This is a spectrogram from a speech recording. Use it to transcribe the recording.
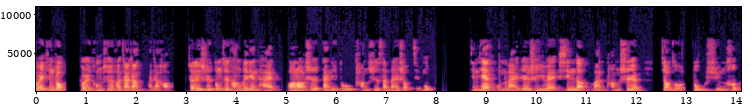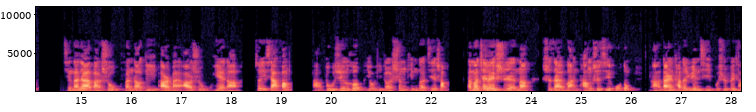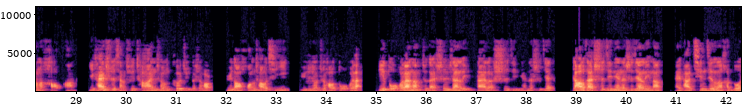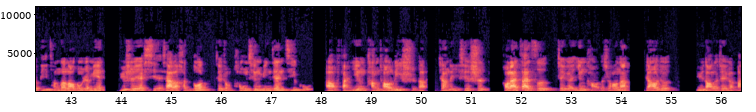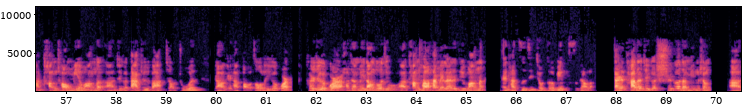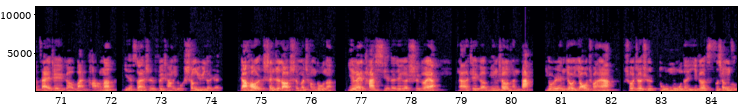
各位听众、各位同学和家长，大家好，这里是东学堂微电台，王老师带你读《唐诗三百首》节目。今天我们来认识一位新的晚唐诗人，叫做杜荀鹤。请大家把书翻到第二百二十五页的最下方啊。杜荀鹤有一个生平的介绍。那么这位诗人呢，是在晚唐时期活动啊，但是他的运气不是非常的好啊。一开始想去长安城科举的时候，遇到黄巢起义，于是就只好躲回来。一躲回来呢，就在深山里待了十几年的时间。然后在十几年的时间里呢，哎，他亲近了很多底层的劳动人民，于是也写下了很多这种同情民间疾苦啊，反映唐朝历史的这样的一些诗。后来再次这个应考的时候呢，然后就遇到了这个把唐朝灭亡的啊这个大军阀叫朱温，然后给他保奏了一个官儿。可是这个官儿好像没当多久啊，唐朝还没来得及亡呢，哎，他自己就得病死掉了。但是他的这个诗歌的名声啊，在这个晚唐呢，也算是非常有声誉的人。然后甚至到什么程度呢？因为他写的这个诗歌呀，啊，这个名声很大，有人就谣传啊，说这是杜牧的一个私生子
